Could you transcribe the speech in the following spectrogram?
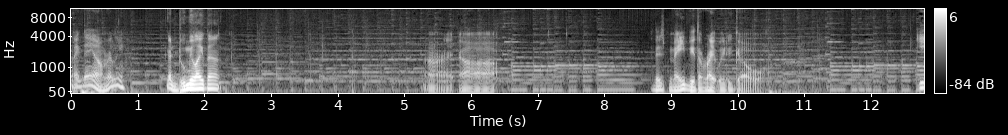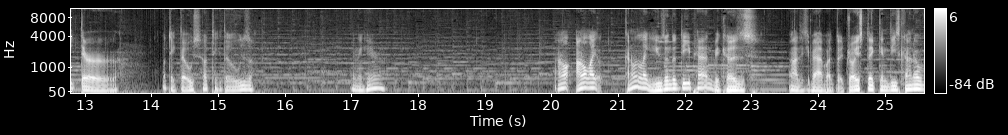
Like, damn, really? You gonna do me like that? Alright, uh... This may be the right way to go. Ether. I'll take those. I'll take those. Anything here? I don't. I don't like. I don't like using the D-pad because not the D-pad, but the joystick in these kind of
